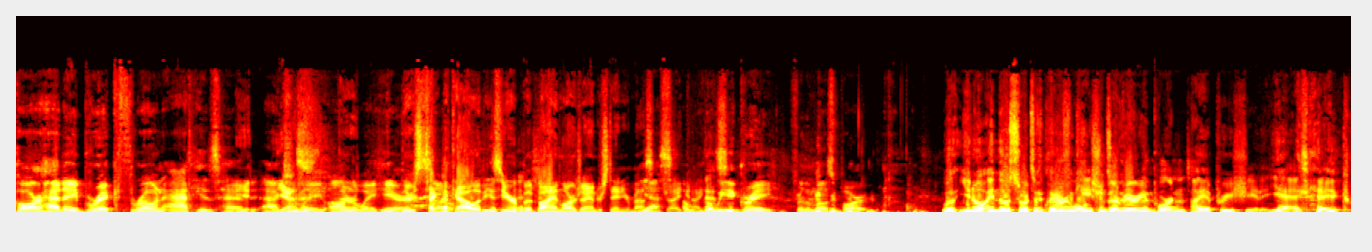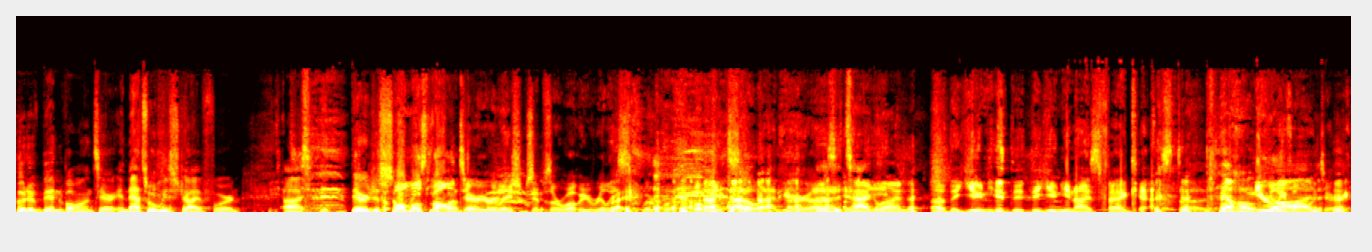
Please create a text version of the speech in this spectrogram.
Carr had a brick thrown at his head actually yes, on there, the way here. There's so. technicalities here, but by and large, I understand your message. Yes, I, I but we agree for the most part. Well, you know, and those sorts of it clarifications well are very important. Voluntary. I appreciate it. Yeah, it could have been voluntary, and that's what we strive for. Uh, there are just so almost voluntary relationships are what we really right. what we excel at here. Uh, There's a tagline: the, uh, the, union, the, the, unionized fagcast, uh, oh, nearly God. voluntary.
